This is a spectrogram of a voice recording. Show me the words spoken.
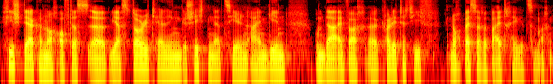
viel stärker noch auf das äh, ja, Storytelling, Geschichten erzählen eingehen, um da einfach äh, qualitativ noch bessere Beiträge zu machen.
